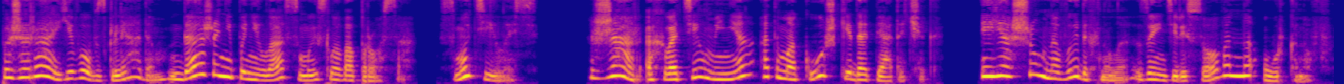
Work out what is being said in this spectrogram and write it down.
Пожирая его взглядом, даже не поняла смысла вопроса. Смутилась. Жар охватил меня от макушки до пяточек. И я шумно выдохнула, заинтересованно уркнув.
